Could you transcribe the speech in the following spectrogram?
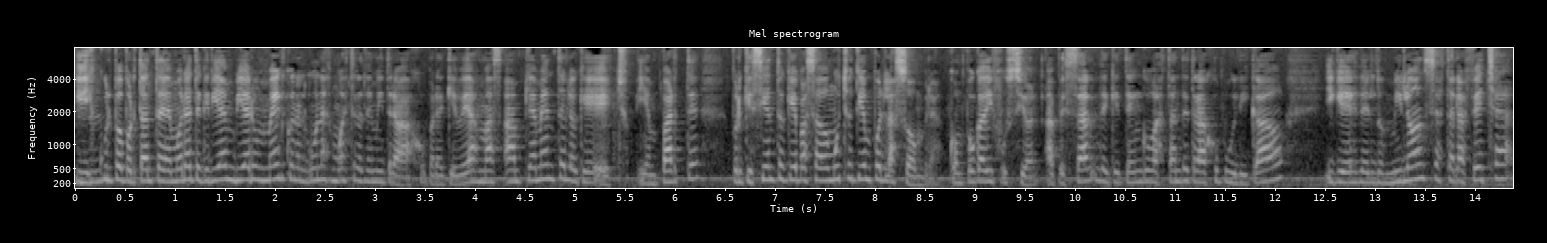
Y disculpa por tanta demora, te quería enviar un mail con algunas muestras de mi trabajo para que veas más ampliamente lo que he hecho. Y en parte porque siento que he pasado mucho tiempo en la sombra, con poca difusión, a pesar de que tengo bastante trabajo publicado y que desde el 2011 hasta la fecha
